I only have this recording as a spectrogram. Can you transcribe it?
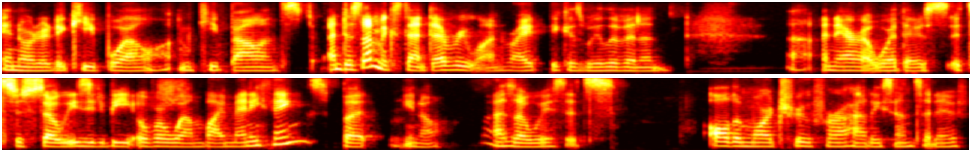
in order to keep well and keep balanced, and to some extent, everyone, right? Because we live in an uh, an era where there's it's just so easy to be overwhelmed by many things, but you know, as always, it's all the more true for a highly sensitive.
